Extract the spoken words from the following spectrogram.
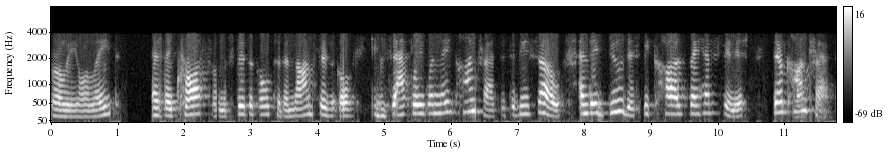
early or late, as they cross from the physical to the non physical exactly when they contracted to be so. And they do this because they have finished their contract.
